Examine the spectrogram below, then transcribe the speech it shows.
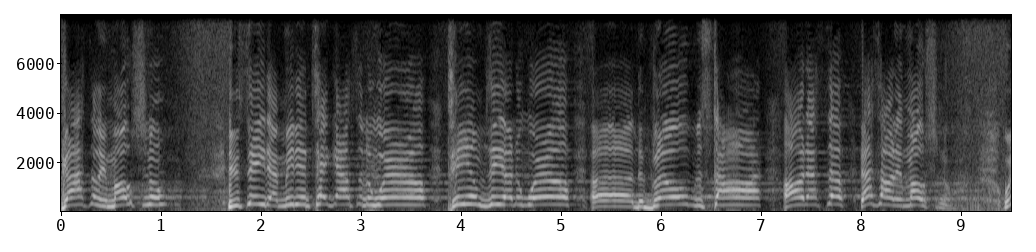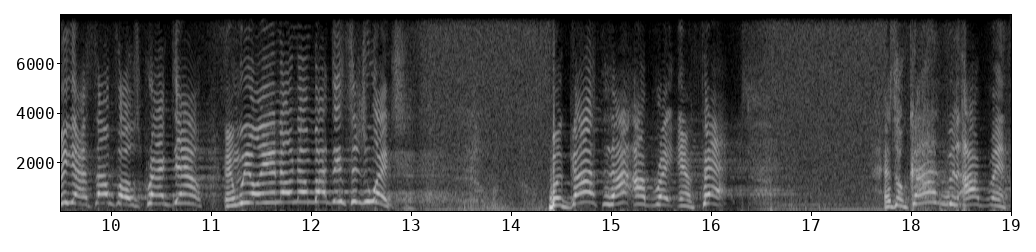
Gossip, emotional. You see that media takeouts of the world, TMZ of the world, uh, the Globe, the Star, all that stuff. That's all emotional. We got some folks cracked out, and we don't even know nothing about this situation. But God said, I operate in fact. And so God's been operating.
